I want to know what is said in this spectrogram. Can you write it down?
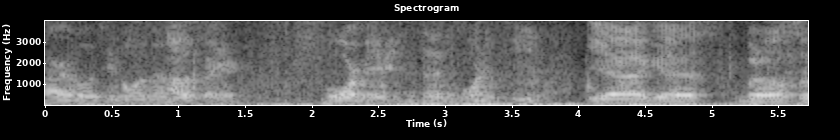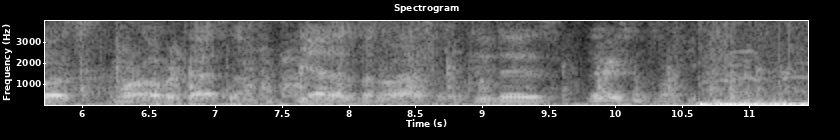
Alright, well, let's get going then. I was thinking four maybe since I had the morning feed. Yeah, I guess, but also it's more overcast than Yeah, it has been the last few days. There's some sun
